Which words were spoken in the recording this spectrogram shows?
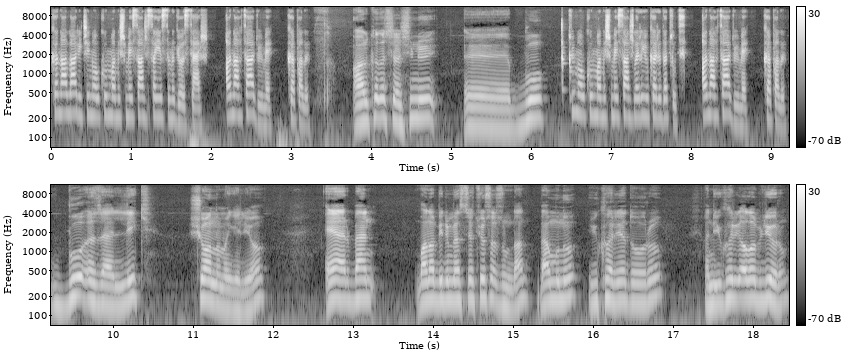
Kanallar için okunmamış mesaj sayısını göster. Anahtar düğme. Kapalı. Arkadaşlar şimdi e, bu Tüm okunmamış mesajları yukarıda tut. Anahtar düğme. Kapalı. bu özellik şu anlama geliyor. Eğer ben bana biri mesaj atıyorsa Zoom'dan ben bunu yukarıya doğru hani yukarıya alabiliyorum.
